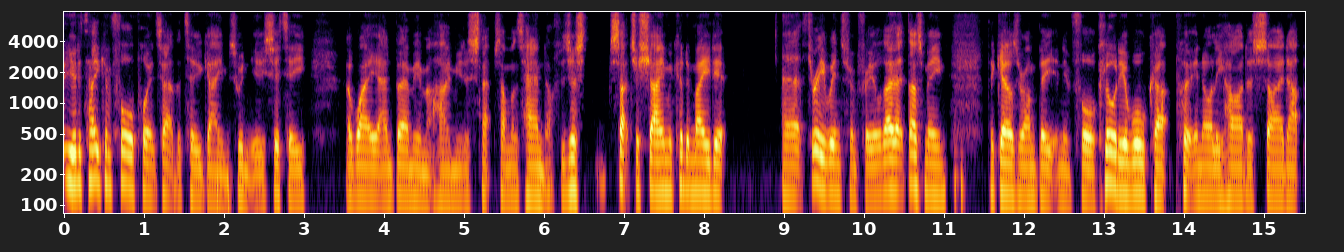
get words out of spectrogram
you'd have taken four points out of the two games, wouldn't you? City away and Birmingham at home, you'd have snapped someone's hand off. It's just such a shame. We could have made it uh, three wins from three, although that does mean the girls are unbeaten in four. Claudia Walker putting Olli Harder's side up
